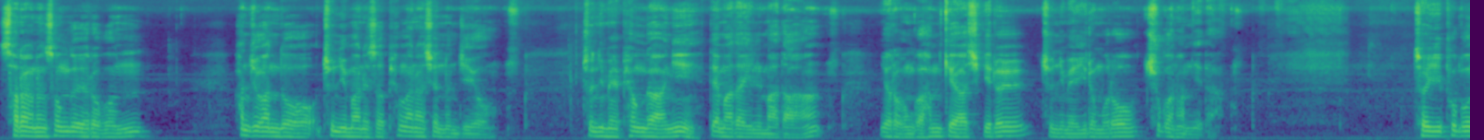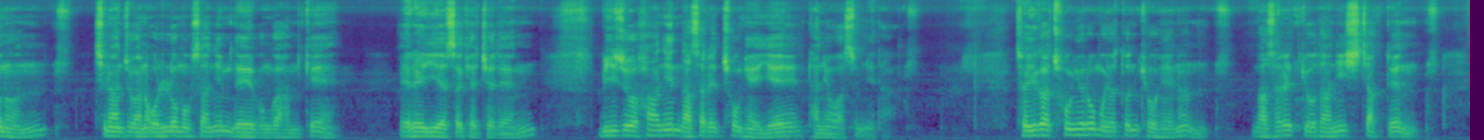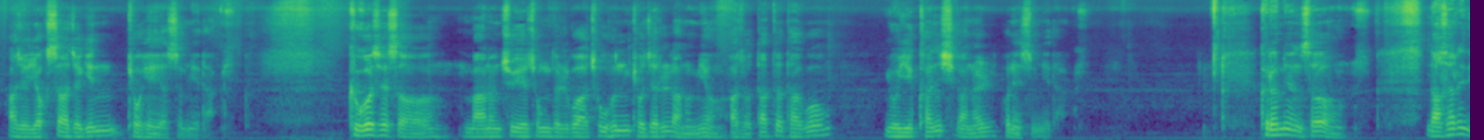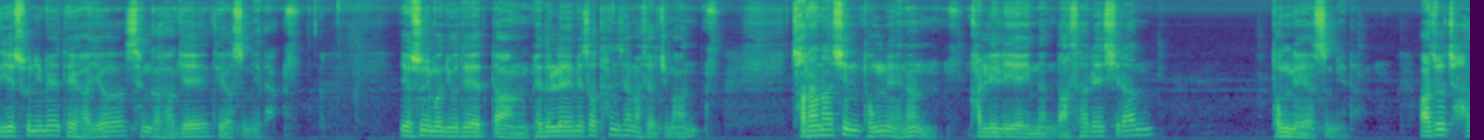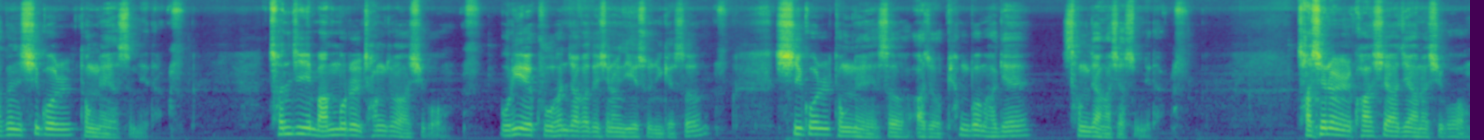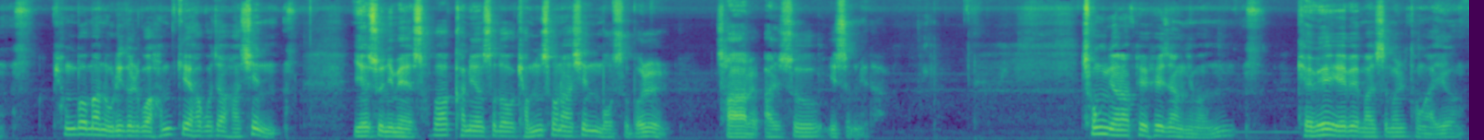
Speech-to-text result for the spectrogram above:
사랑하는 성도 여러분, 한 주간도 주님 안에서 평안하셨는지요? 주님의 평강이 때마다 일마다 여러분과 함께 하시기를 주님의 이름으로 축원합니다. 저희 부부는 지난 주간 올로 목사님 네 분과 함께 LA에서 개최된 미주 한인 나사렛 총회에 다녀왔습니다. 저희가 총회로 모였던 교회는 나사렛 교단이 시작된 아주 역사적인 교회였습니다. 그곳에서 많은 주의 종들과 좋은 교제를 나누며 아주 따뜻하고 유익한 시간을 보냈습니다. 그러면서 나사렛 예수님에 대하여 생각하게 되었습니다. 예수님은 유대의 땅 베들레헴에서 탄생하셨지만 자라나신 동네는 갈릴리에 있는 나사렛이란 동네였습니다. 아주 작은 시골 동네였습니다. 천지 만물을 창조하시고 우리의 구원자가 되시는 예수님께서 시골 동네에서 아주 평범하게 성장하셨습니다. 자신을 과시하지 않으시고 평범한 우리들과 함께 하고자 하신 예수님의 소박하면서도 겸손하신 모습을 잘 알 수 있습니다. 총연합회 회장님은 개회 예배 말씀을 통하여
